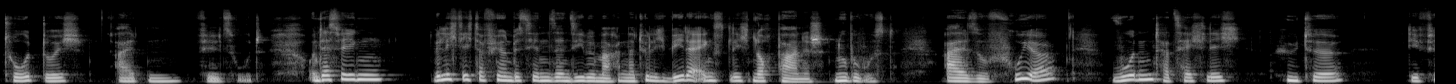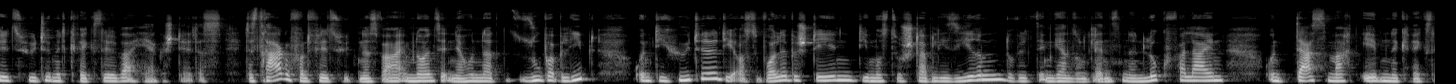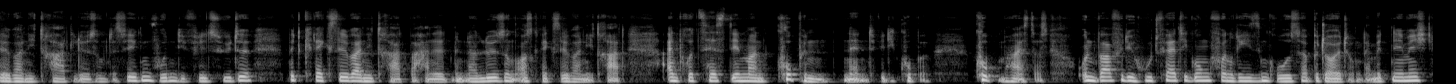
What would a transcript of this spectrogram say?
Tod durch alten Filzhut. Und deswegen will ich dich dafür ein bisschen sensibel machen. Natürlich weder ängstlich noch panisch, nur bewusst. Also früher wurden tatsächlich Hüte die Filzhüte mit Quecksilber hergestellt. Das, das Tragen von Filzhüten, das war im 19. Jahrhundert super beliebt. Und die Hüte, die aus Wolle bestehen, die musst du stabilisieren. Du willst denen gern so einen glänzenden Look verleihen. Und das macht eben eine Quecksilbernitratlösung. Deswegen wurden die Filzhüte mit Quecksilbernitrat behandelt, mit einer Lösung aus Quecksilbernitrat. Ein Prozess, den man Kuppen nennt, wie die Kuppe. Kuppen heißt das. Und war für die Hutfertigung von riesengroßer Bedeutung. Damit nämlich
